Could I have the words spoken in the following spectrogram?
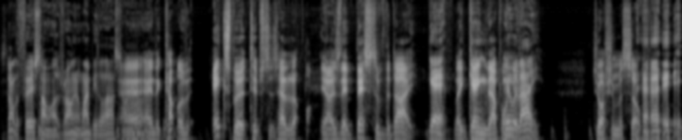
it's not the first time I was wrong, and it won't be the last uh, time. either. and a couple of expert tipsters had it, you know, as their best of the day. yeah. They ganged up on Who you, were they? Josh and myself, and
